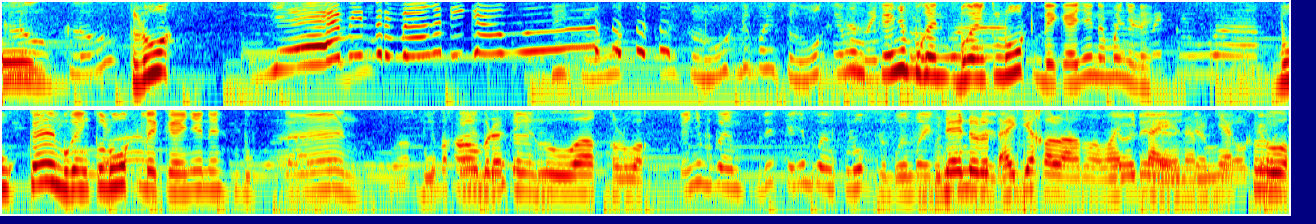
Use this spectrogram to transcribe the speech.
Klu, klu. keluak. Yeah, pinter banget nih kamu. Di keluak, keluak dia pakai keluak. Emang Namanya kayaknya bukan bukan keluak deh kayaknya namanya deh. Keluak. Bukan, bukan keluak deh kayaknya nih. Bukan. Coba kamu berasa keluak, keluak. Kayaknya bukan kayaknya bukan keluak bukan pakai Udah nurut aja kalau sama wanita ya, namanya keluak.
